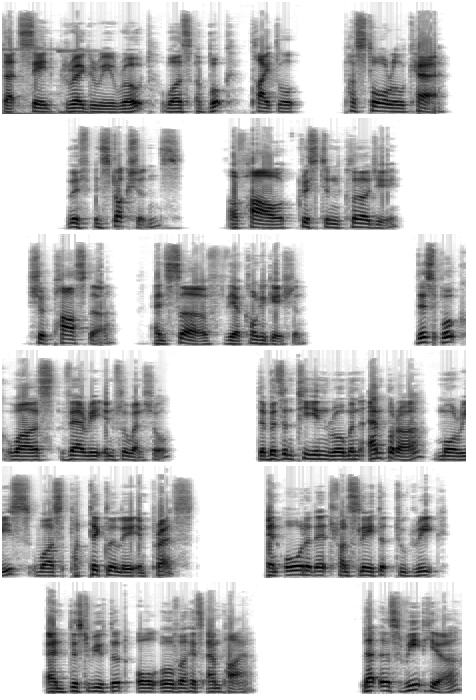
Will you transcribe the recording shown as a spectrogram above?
that St. Gregory wrote was a book titled Pastoral Care, with instructions of how Christian clergy should pastor and serve their congregation. This book was very influential. The Byzantine Roman Emperor Maurice was particularly impressed and ordered it translated to Greek and distributed all over his empire. Let us read here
